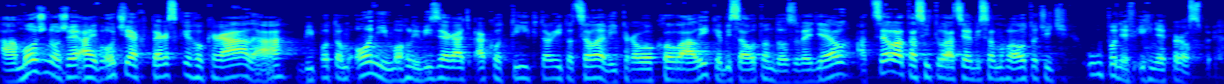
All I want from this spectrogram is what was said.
a možno, že aj v očiach perského kráľa by potom oni mohli vyzerať ako tí, ktorí to celé vyprovokovali, keby sa o tom dozvedel a celá tá situácia by sa mohla otočiť úplne v ich neprospech.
